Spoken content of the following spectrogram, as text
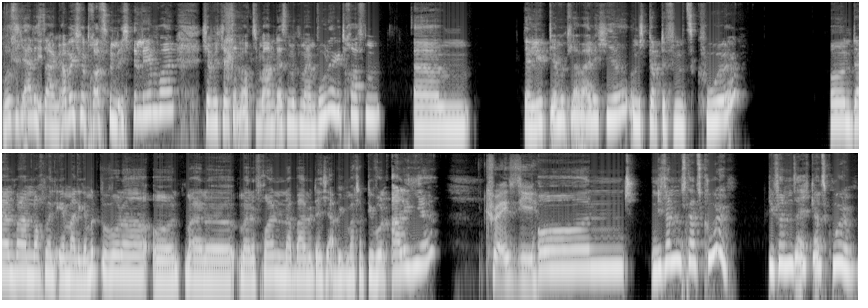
Muss ich ehrlich sagen. Aber ich würde trotzdem nicht hier leben wollen. Ich habe mich gestern auch zum Abendessen mit meinem Bruder getroffen. Ähm, der lebt ja mittlerweile hier und ich glaube, der findet's cool. Und dann waren noch mein ehemaliger Mitbewohner und meine, meine Freundin dabei, mit der ich Abi gemacht habe. Die wohnen alle hier. crazy. Und die finden es ganz cool. Die finden es echt ganz cool.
